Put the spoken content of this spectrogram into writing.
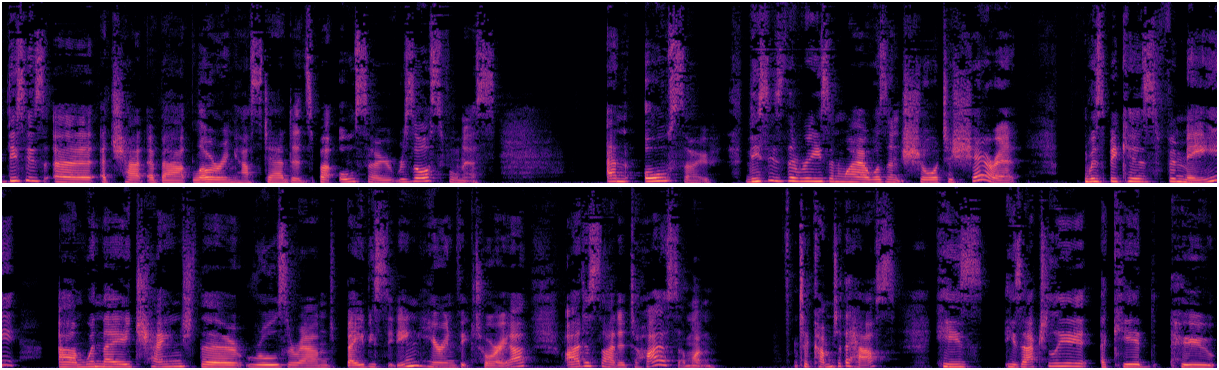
this is a, a chat about lowering our standards, but also resourcefulness. And also, this is the reason why I wasn't sure to share it was because for me, um, when they changed the rules around babysitting here in Victoria, I decided to hire someone to come to the house. He's he's actually a kid who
